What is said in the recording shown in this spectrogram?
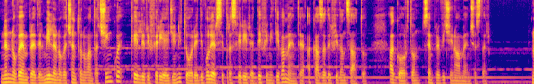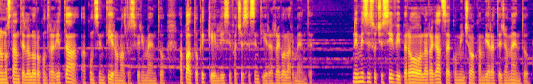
Nel novembre del 1995 Kelly riferì ai genitori di volersi trasferire definitivamente a casa del fidanzato, a Gorton, sempre vicino a Manchester. Nonostante la loro contrarietà, acconsentirono al trasferimento a patto che Kelly si facesse sentire regolarmente. Nei mesi successivi però la ragazza cominciò a cambiare atteggiamento.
